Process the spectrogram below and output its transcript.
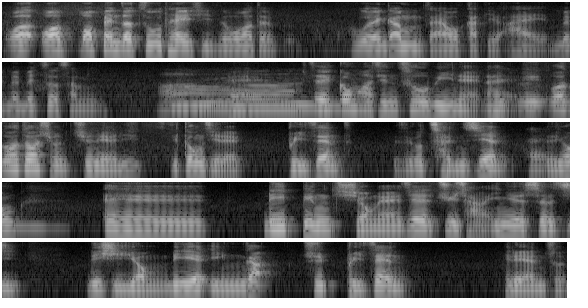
我我我变做主体的时阵，我就忽然间毋知影我家己爱要要要做啥物。啊，这个讲话真趣味呢。来，我我都想想咧，你你讲一个 present，就是讲呈现，嘿就是讲，诶、你平常诶这个剧场音乐设计，你是用你的音乐去 present 迄个演出。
